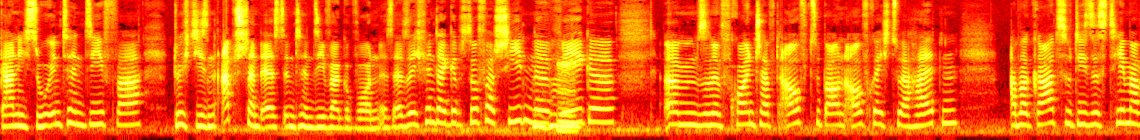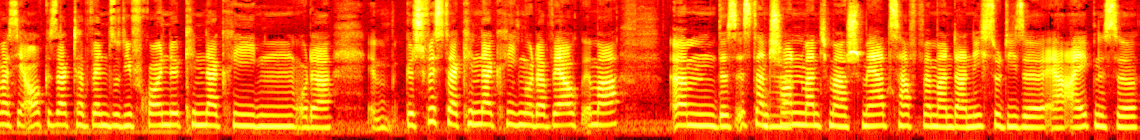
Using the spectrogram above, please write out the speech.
gar nicht so intensiv war, durch diesen Abstand erst intensiver geworden ist. Also ich finde, da gibt es so verschiedene Wege, ähm, so eine Freundschaft aufzubauen, aufrecht zu erhalten. Aber gerade so dieses Thema, was ihr auch gesagt habt, wenn so die Freunde Kinder kriegen oder ähm, Geschwister Kinder kriegen oder wer auch immer, ähm, das ist dann schon manchmal schmerzhaft, wenn man da nicht so diese Ereignisse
